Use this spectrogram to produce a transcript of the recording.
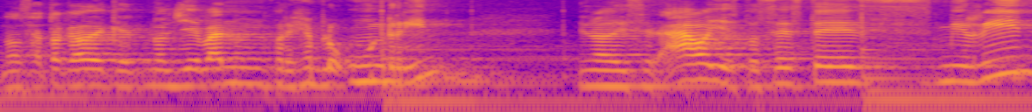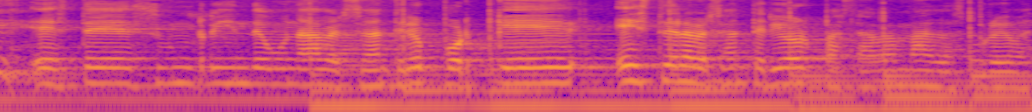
Nos ha tocado de que nos llevan, por ejemplo, un rin y nos dicen, ah, oye, pues este es mi rin, este es un rin de una versión anterior, ¿por qué este de la versión anterior pasaba más las pruebas?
